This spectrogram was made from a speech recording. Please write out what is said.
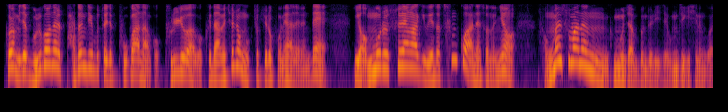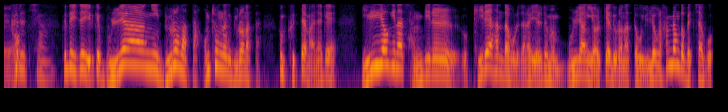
그럼 이제 물건을 받은 뒤부터 이제 보관하고 분류하고 그 다음에 최종 목적지로 보내야 되는데 이 업무를 수행하기 위해서 창고 안에서는요 정말 수많은 근무자분들이 이제 움직이시는 거예요. 그렇죠. 근데 이제 이렇게 물량이 늘어났다, 엄청나게 늘어났다. 그럼 그때 만약에 인력이나 장비를 비례한다고 그러잖아요. 예를 들면 물량이 10개 늘어났다고 인력을 한 명 더 배치하고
